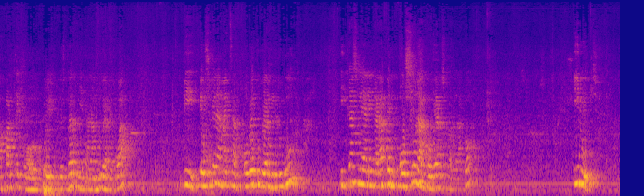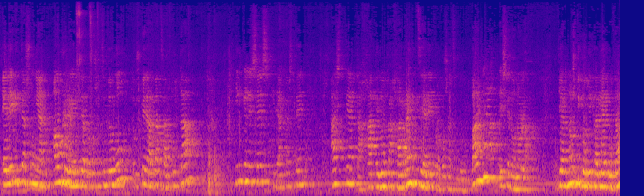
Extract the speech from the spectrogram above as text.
aparteko proiektu desberdinetan handu beharrekoa. Bi, euskera emaitzak hobetu behar ditugu, ikaslearen garapen osorako beharrezkoa delako. Hiru, eleritasunean aurrera egitea proposatzen dugu, euskera ardatz hartuta, ingelesez irakasten astea eta ja, edota jarraitzearen proposatzen dugu. Baina ez edo nola. Diagnostikotik abiatuta,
